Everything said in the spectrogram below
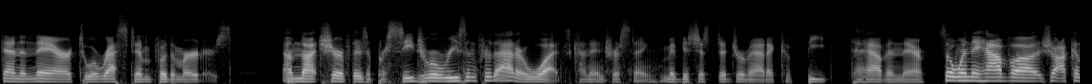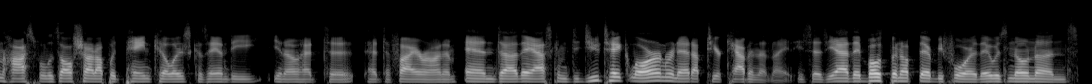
then and there to arrest him for the murders. I'm not sure if there's a procedural reason for that or what. It's kind of interesting. Maybe it's just a dramatic beat to have in there. So when they have uh, Jacques in the hospital, he's all shot up with painkillers because Andy, you know, had to had to fire on him. And uh, they ask him, "Did you take Laura and Ronette up to your cabin that night?" He says, "Yeah, they've both been up there before. There was no nuns."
